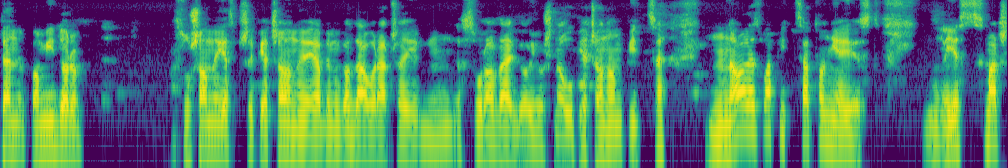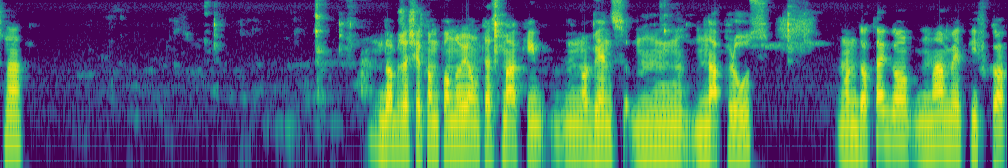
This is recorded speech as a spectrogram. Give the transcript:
ten pomidor suszony jest przypieczony. Ja bym go dał raczej surowego już na upieczoną pizzę. No ale zła pizza to nie jest. Jest smaczna, dobrze się komponują te smaki, no więc mm, na plus. Do tego mamy piwko.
